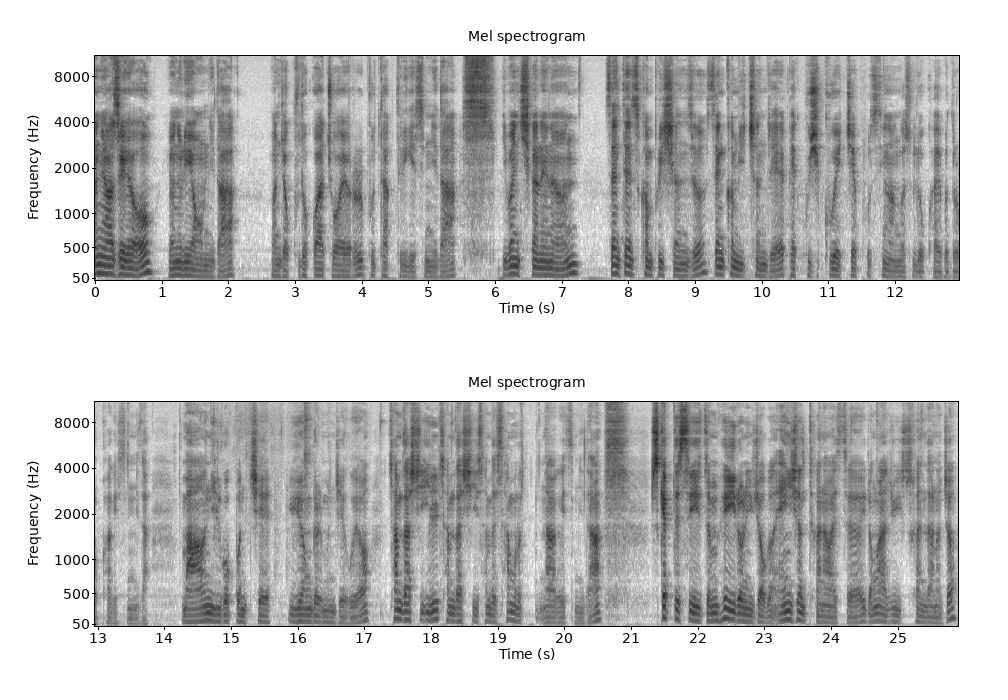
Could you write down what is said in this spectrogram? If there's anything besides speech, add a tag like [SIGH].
안녕하세요. 연우리 영어입니다. 먼저 구독과 좋아요를 부탁드리겠습니다. 이번 시간에는 Sentence Completions, 센컴 2000제 199회째 포스팅한 것을 녹화해 보도록 하겠습니다. 47번째 유형별 문제고요. 3-1, 3-2, 3-3으로 나가겠습니다. skepticism, 회의론이죠. ancient가 나와 있어요. 이런 건 아주 익숙한 단어죠.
